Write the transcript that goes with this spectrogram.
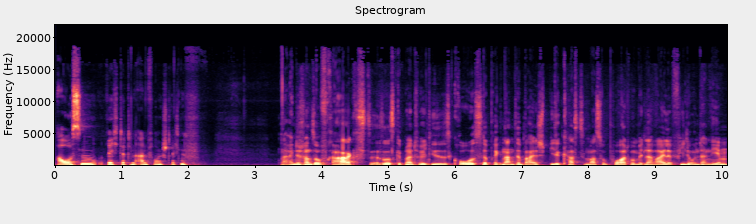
außen richtet, in Anführungsstrichen? Na, wenn du schon so fragst, also es gibt natürlich dieses große, prägnante Beispiel Customer Support, wo mittlerweile viele Unternehmen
